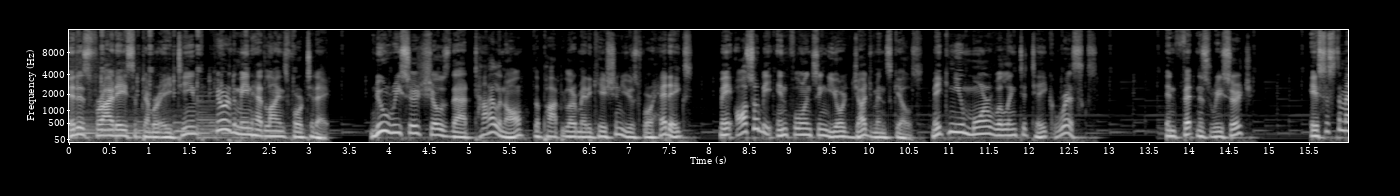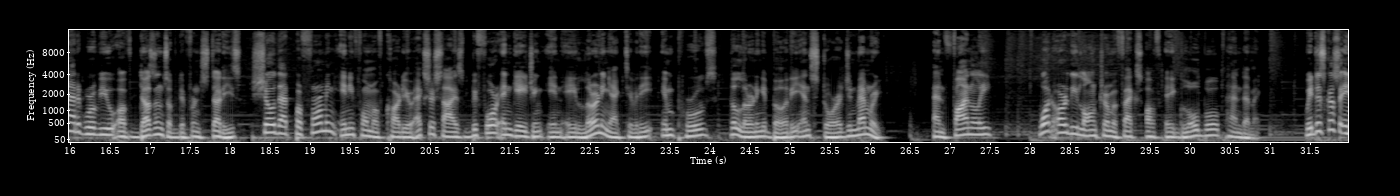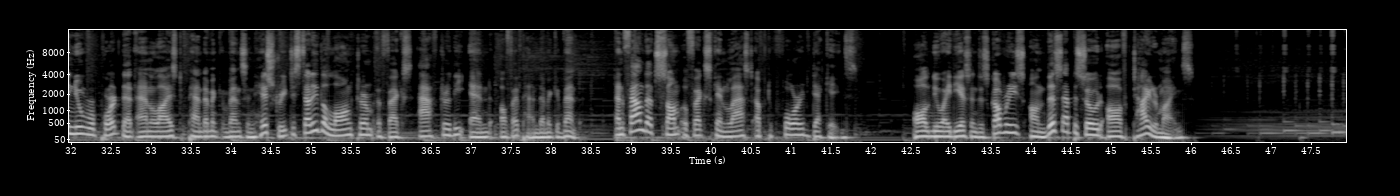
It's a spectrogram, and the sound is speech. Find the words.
It is Friday, September 18th. Here are the main headlines for today. New research shows that Tylenol, the popular medication used for headaches, may also be influencing your judgment skills, making you more willing to take risks. In fitness research, a systematic review of dozens of different studies show that performing any form of cardio exercise before engaging in a learning activity improves the learning ability and storage in memory. And finally, what are the long term effects of a global pandemic? We discuss a new report that analyzed pandemic events in history to study the long term effects after the end of a pandemic event, and found that some effects can last up to four decades. All new ideas and discoveries on this episode of Tiger Minds.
